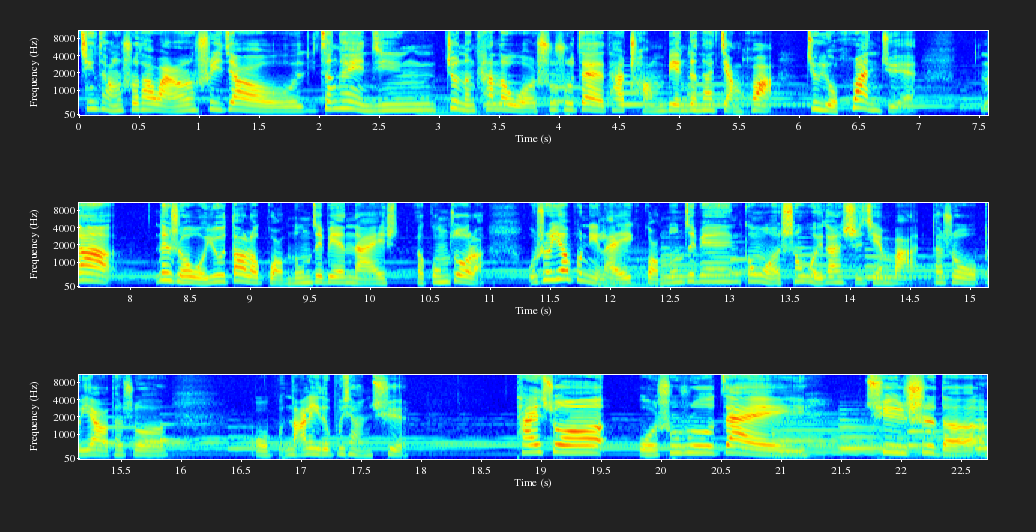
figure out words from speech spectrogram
经常说，她晚上睡觉睁开眼睛就能看到我叔叔在她床边跟她讲话，就有幻觉。那那时候我又到了广东这边来呃工作了，我说要不你来广东这边跟我生活一段时间吧。她说我不要，她说我哪里都不想去。他还说我叔叔在去世的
